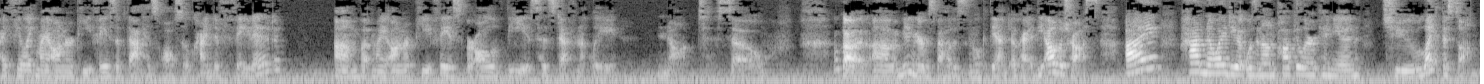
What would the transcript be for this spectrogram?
I feel like my on repeat phase of that has also kind of faded. Um, but my on repeat phase for all of these has definitely not. So, oh God, um, I'm getting nervous about how this is gonna look at the end. Okay, the albatross. I had no idea it was an unpopular opinion to like this song.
